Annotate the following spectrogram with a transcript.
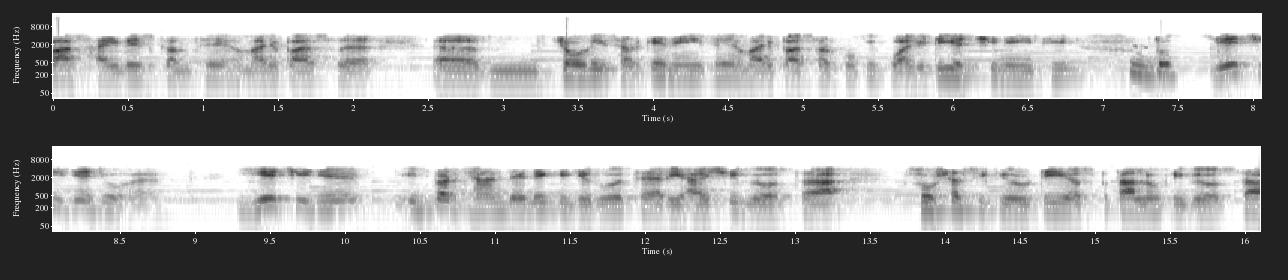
पास हाईवेज कम थे हमारे पास चौड़ी सड़कें नहीं थी हमारे पास सड़कों की क्वालिटी अच्छी नहीं थी। तो ये चीज़ें जो है ये चीज़ें इन पर ध्यान देने की ज़रूरत है। रिहायशी व्यवस्था सोशल सिक्योरिटी अस्पतालों की व्यवस्था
